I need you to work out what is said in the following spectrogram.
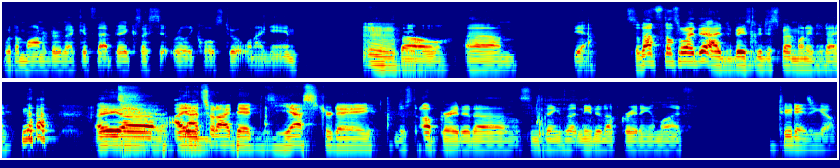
with a monitor that gets that big because I sit really close to it when I game. Mm. So um, yeah, So that's that's what I did. I basically just spent money today. I uh, I That's what I did yesterday, just upgraded uh some things that needed upgrading in life. two days ago.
